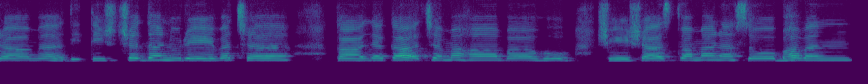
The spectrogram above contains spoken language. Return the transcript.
रामदितिश्च धनुरेव च। कालका च महाबाहो, शेषास्त्वमनसो भवन्।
